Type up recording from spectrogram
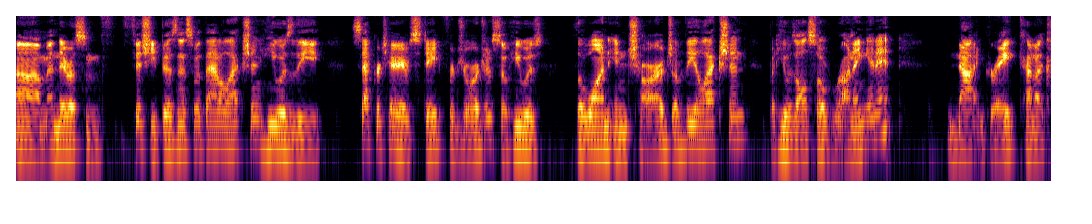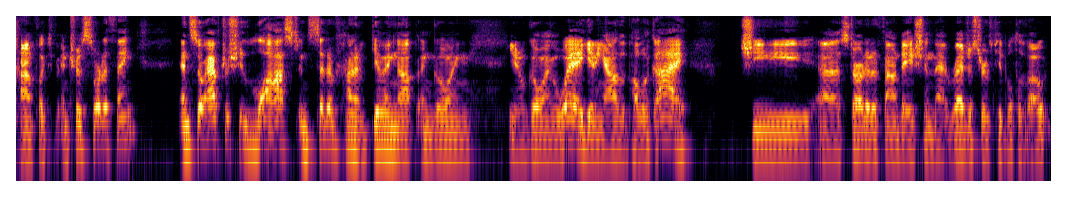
and there was some fishy business with that election. He was the Secretary of State for Georgia, so he was the one in charge of the election, but he was also running in it. Not great, kind of conflict of interest sort of thing. And so after she lost, instead of kind of giving up and going, you know, going away, getting out of the public eye, she uh, started a foundation that registers people to vote,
